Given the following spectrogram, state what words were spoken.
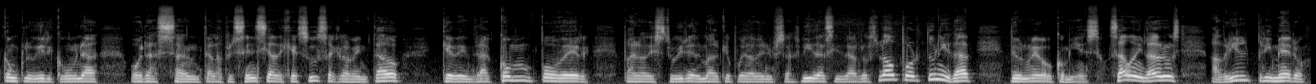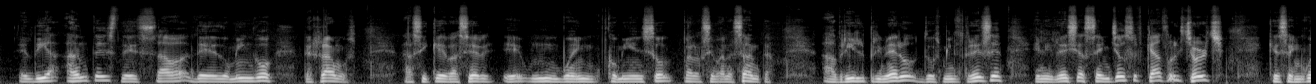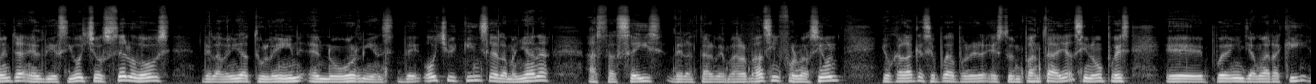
concluir con una hora santa, la presencia de Jesús sacramentado que vendrá con poder para destruir el mal que pueda haber en nuestras vidas y darnos la oportunidad de un nuevo comienzo. Sábado Milagros, abril primero, el día antes de, sábado, de domingo de Ramos. Así que va a ser eh, un buen comienzo para Semana Santa. Abril primero, 2013, en la iglesia St. Joseph Catholic Church, que se encuentra en el 1802 de la avenida Tulane en New Orleans, de 8 y 15 de la mañana hasta 6 de la tarde. Para más información, y ojalá que se pueda poner esto en pantalla, si no, pues eh, pueden llamar aquí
